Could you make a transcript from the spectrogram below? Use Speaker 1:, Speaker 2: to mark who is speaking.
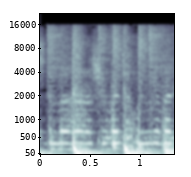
Speaker 1: close to my heart, you were doing your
